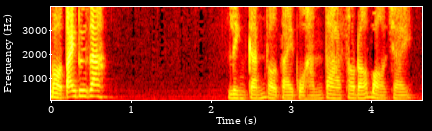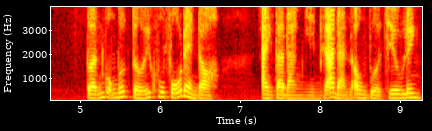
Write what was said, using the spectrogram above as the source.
Bỏ tay tôi ra. Linh cắn vào tay của hắn ta sau đó bỏ chạy. Tuấn cũng bước tới khu phố đèn đỏ. Anh ta đang nhìn gã đàn ông vừa trêu Linh.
